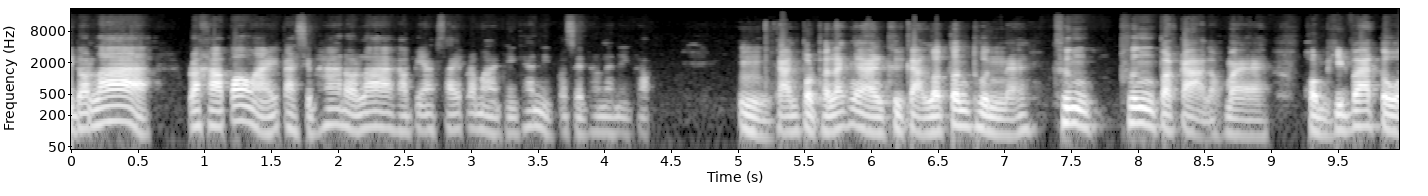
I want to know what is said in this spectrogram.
84 ดอลลาร์ราคาเป้าหมาย 85 ดอลลาร์ครับ มีอัพไซด์ประมาณเพียงแค่ 1%เท่านั้นเองครับ อืม การปลดพนักงานคือการลดต้นทุนนะ ซึ่งเพิ่งประกาศออกมา ผมคิดว่าตัว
